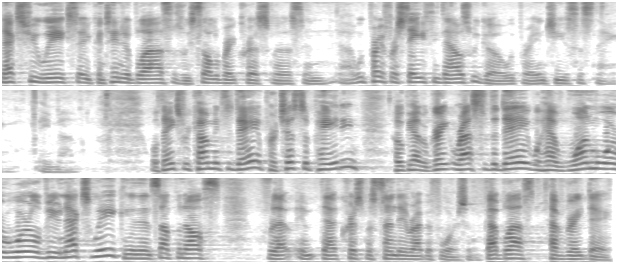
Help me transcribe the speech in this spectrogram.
next few weeks that you continue to bless as we celebrate Christmas. And uh, we pray for safety now as we go. We pray in Jesus' name. Amen. Well, thanks for coming today and participating. Hope you have a great rest of the day. We'll have one more worldview next week and then something else for that, that Christmas Sunday right before. So God bless. Have a great day.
